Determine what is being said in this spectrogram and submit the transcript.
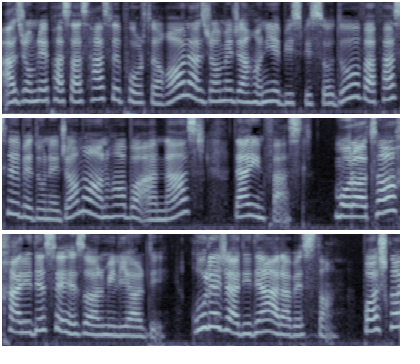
از جمله پس از حذف پرتغال از جام جهانی 2022 و فصل بدون جام آنها با النصر در این فصل. موراتا خرید 3000 میلیاردی. قول جدید عربستان. باشگاه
